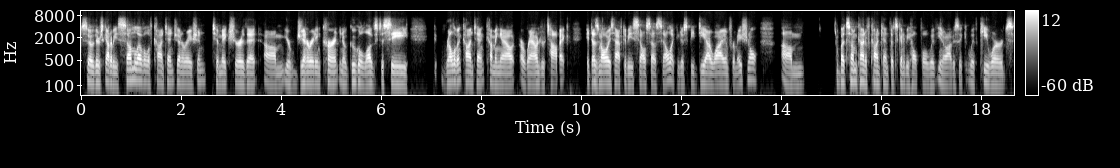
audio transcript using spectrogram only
So there's got to be some level of content generation to make sure that um, you're generating current. You know, Google loves to see relevant content coming out around your topic. It doesn't always have to be sell, sell, sell. It can just be DIY informational. Um, but some kind of content that's going to be helpful with, you know, obviously with keywords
